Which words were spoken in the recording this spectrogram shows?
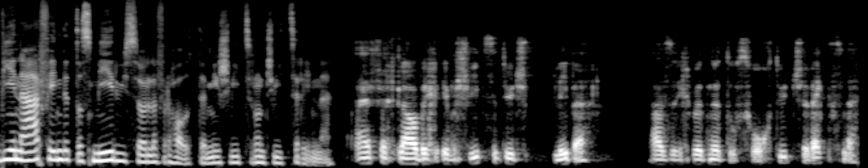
wie er findet, dass wir uns sollen verhalten wir Schweizer und Schweizerinnen. Einfach, glaube ich, im Schweizerdeutsch bleiben. Also ich würde nicht aufs Hochdeutsche wechseln.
